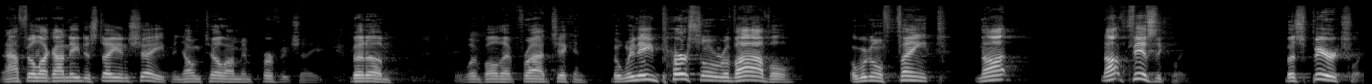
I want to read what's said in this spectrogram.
And I feel like I need to stay in shape. And y'all can tell I'm in perfect shape. But um, it wasn't for all that fried chicken. But we need personal revival or we're going to faint, not, not physically, but spiritually.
